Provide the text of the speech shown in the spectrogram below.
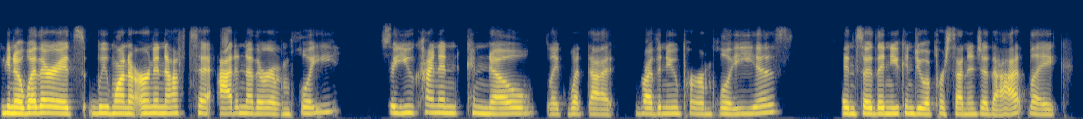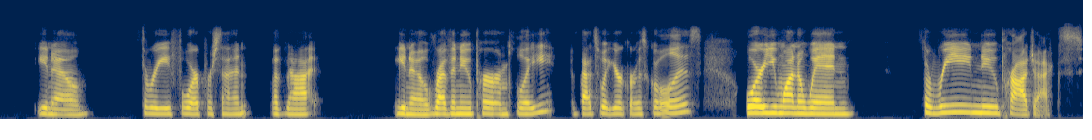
You know whether it's we want to earn enough to add another employee? So you kind of can know like what that revenue per employee is. And so then you can do a percentage of that like you know three four percent of that you know revenue per employee if that's what your growth goal is. Or you want to win three new projects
